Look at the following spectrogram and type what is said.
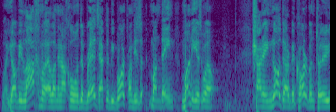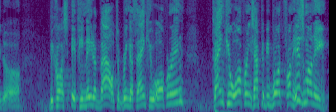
The breads have to be brought from his mundane money as well. Because if he made a vow to bring a thank you offering, thank you offerings have to be brought from his money.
